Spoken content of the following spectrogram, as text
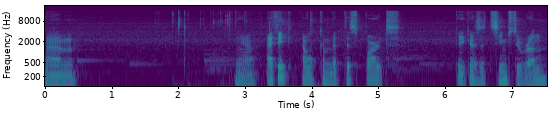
Um, yeah, I think I will commit this part because it seems to run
